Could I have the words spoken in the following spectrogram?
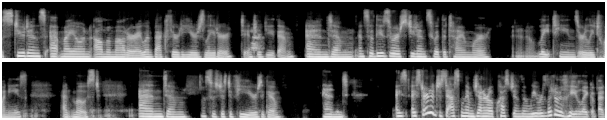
students at my own alma mater. I went back 30 years later to interview them. And um, and so these were students who at the time were, I don't know, late teens, early 20s at most. And um, this was just a few years ago. And I, I started just asking them general questions. And we were literally like about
